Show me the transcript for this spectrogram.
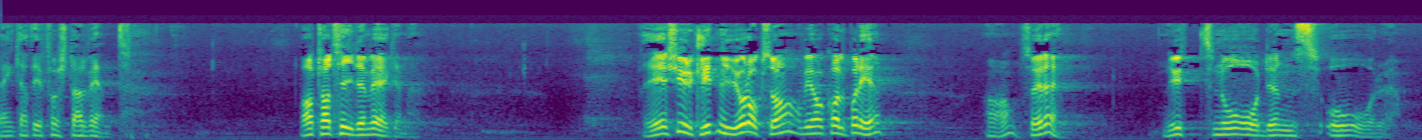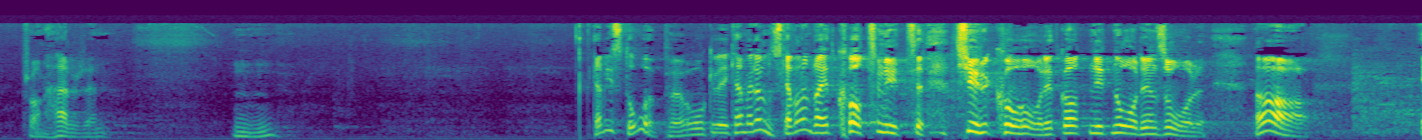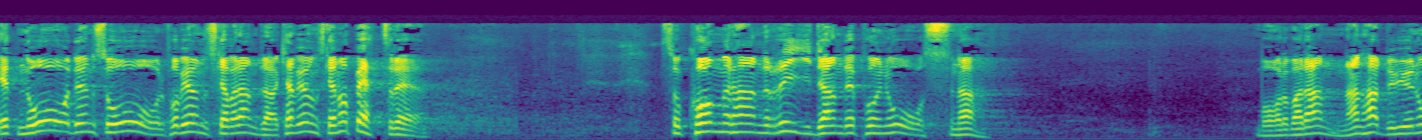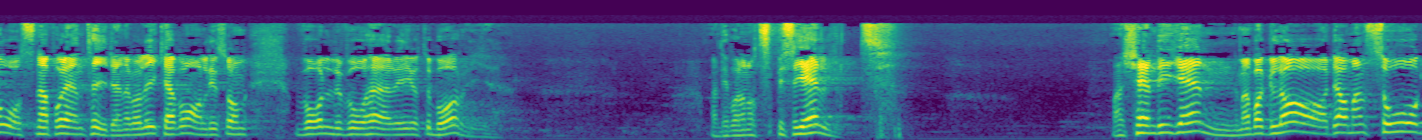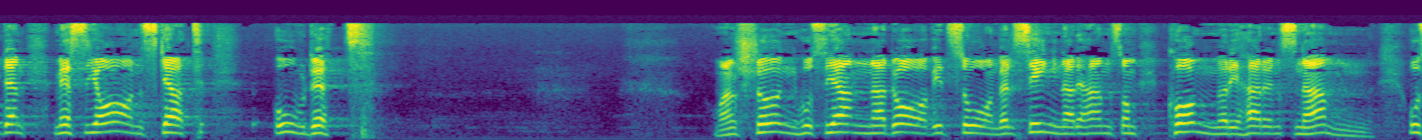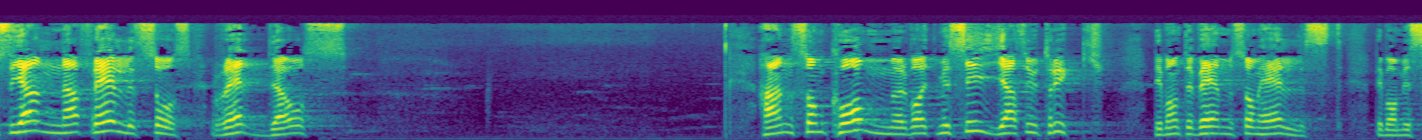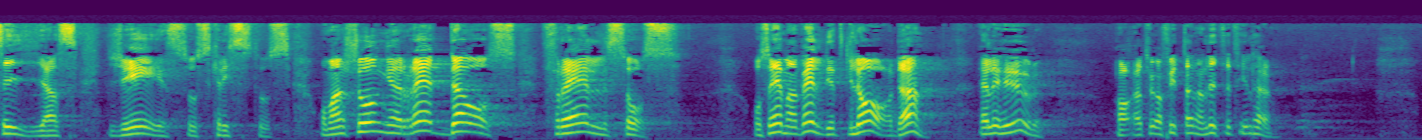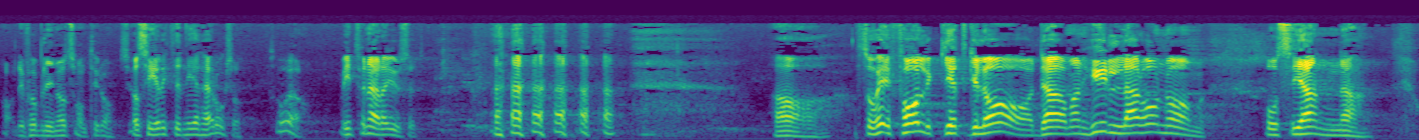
Tänk att det är första advent. Vart tar tiden vägen? Det är kyrkligt nyår också, om vi har koll på det. Ja, så är det. Nytt nådens år från Herren. Mm. Ska vi stå upp och vi kan väl önska varandra ett gott nytt kyrkoår, ett gott nytt nådens år. Ja, ett nådens år får vi önska varandra. Kan vi önska något bättre? Så kommer han ridande på en åsna. Var och varannan hade ju en åsna på den tiden. Det var lika vanligt som Volvo här i Göteborg. Men det var något speciellt. Man kände igen, man var glada och man såg den messianska ordet. Man sjöng Hosianna, Davids son, välsignade han som kommer i Herrens namn. Hosianna, fräls oss, rädda oss. Han som kommer var ett Messias-uttryck. Det var inte vem som helst. Det var Messias, Jesus Kristus. Och man sjunger rädda oss, fräls oss. Och så är man väldigt glada, eller hur? Ja, jag tror jag flyttar den lite till här. Ja, det får bli något sånt idag. Så jag ser riktigt ner här också. Så ja, vi är inte för nära ljuset. ja, så är folket glada och man hyllar honom. Hosianna.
